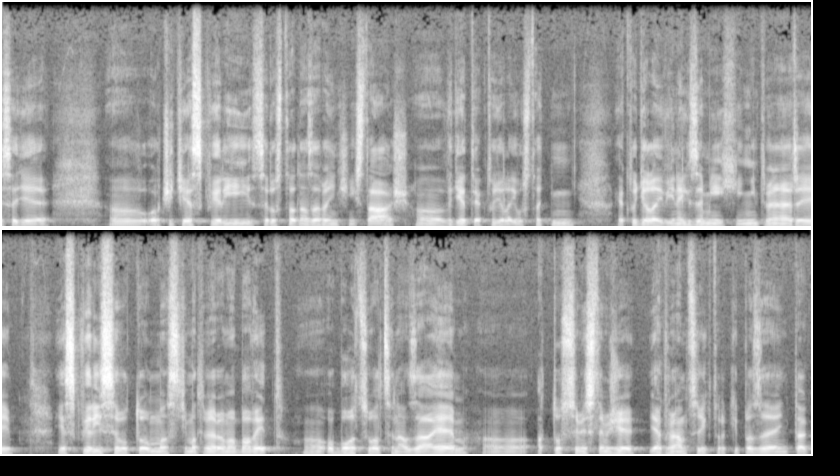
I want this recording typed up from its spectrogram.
se děje. Eh, určitě je skvělý se dostat na zahraniční stáž, eh, vidět, jak to dělají ostatní, jak to dělají v jiných zemích, jiní trenéři. Je skvělý se o tom s těma trenérama bavit, eh, obohacovat se navzájem a to si myslím, že jak v rámci Viktorky Plzeň, tak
